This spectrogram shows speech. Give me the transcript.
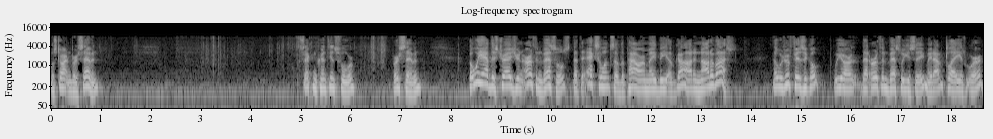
We'll start in verse 7. 2 Corinthians 4, verse 7. But we have this treasure in earthen vessels, that the excellence of the power may be of God and not of us. In other words, we're physical. We are that earthen vessel you see, made out of clay, as it were.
